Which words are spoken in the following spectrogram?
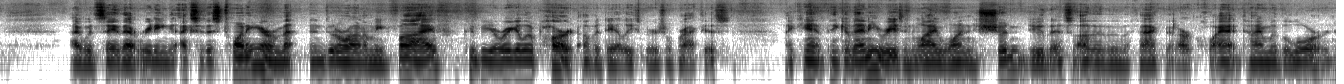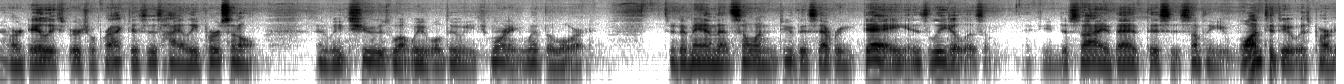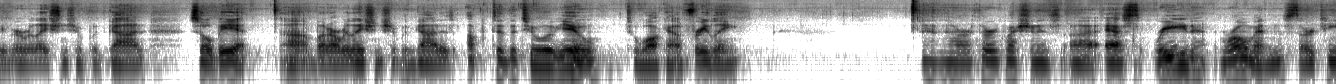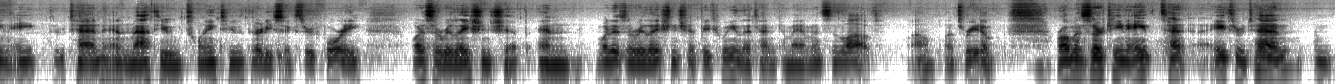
I would say that reading Exodus 20 or Deuteronomy 5 could be a regular part of a daily spiritual practice. I can't think of any reason why one shouldn't do this other than the fact that our quiet time with the Lord, our daily spiritual practice, is highly personal, and we choose what we will do each morning with the Lord. To demand that someone do this every day is legalism. If you decide that this is something you want to do as part of your relationship with God, so be it. Uh, but our relationship with God is up to the two of you to walk out freely. And our third question is uh, asked read Romans 13, 8 through 10, and Matthew 22, 36 through 40. What is the relationship and what is the relationship between the Ten Commandments and love? Well, let's read them. Romans 13, 8, 10, 8 through 10,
